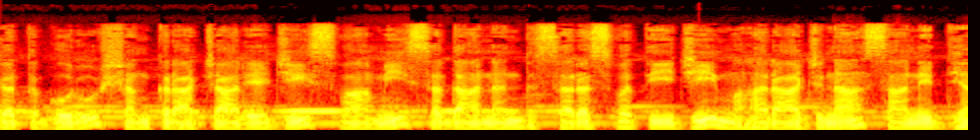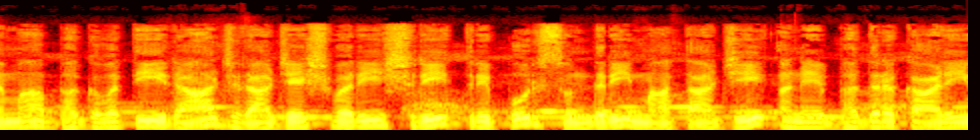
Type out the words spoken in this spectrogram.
જતગુરુ શંકરાચાર્યજી સ્વામી સદાનંદ સરસ્વતીજી મહારાજના સાનિધ્યમાં ભગવતી રાજ રાજેશ્વરી શ્રી ત્રિપુર સુંદરી માતાજી અને ભદ્રકાળી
